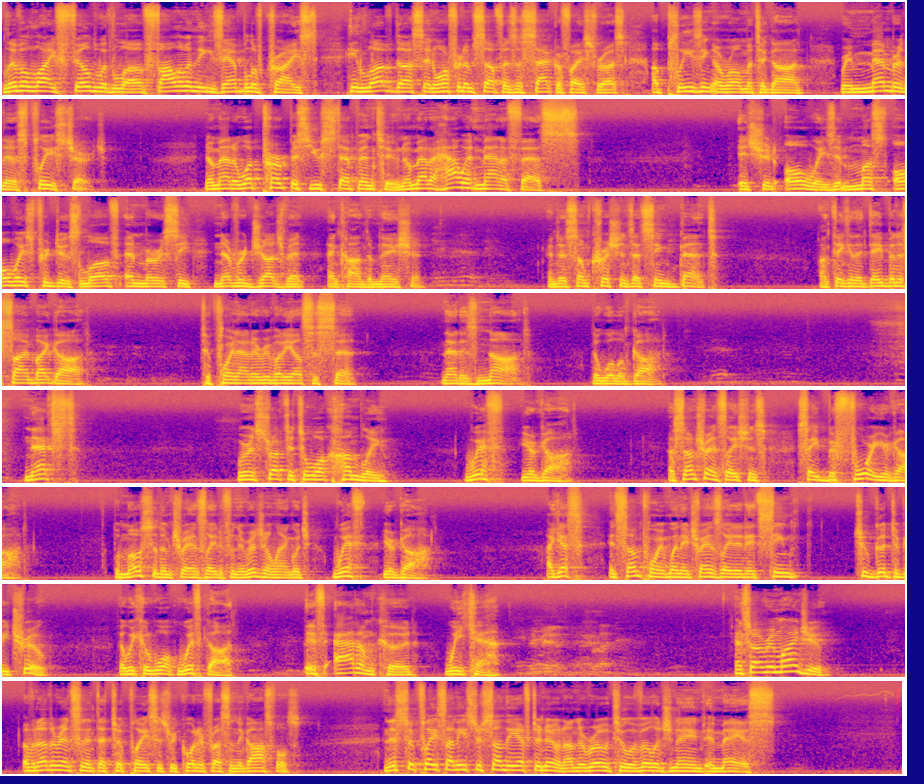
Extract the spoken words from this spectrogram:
Live a life filled with love, following the example of Christ. He loved us and offered himself as a sacrifice for us, a pleasing aroma to God. Remember this, please, church. No matter what purpose you step into, no matter how it manifests, it should always, it must always produce love and mercy, never judgment and condemnation. And there's some Christians that seem bent on thinking that they've been assigned by God to point out everybody else's sin. And that is not the will of God. Next, we're instructed to walk humbly with your God. Now, some translations say before your God, but most of them translated from the original language with your God. I guess at some point when they translated, it seemed too good to be true that we could walk with God. If Adam could, we can. Amen. And so I remind you of another incident that took place that's recorded for us in the Gospels. And this took place on Easter Sunday afternoon on the road to a village named Emmaus.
